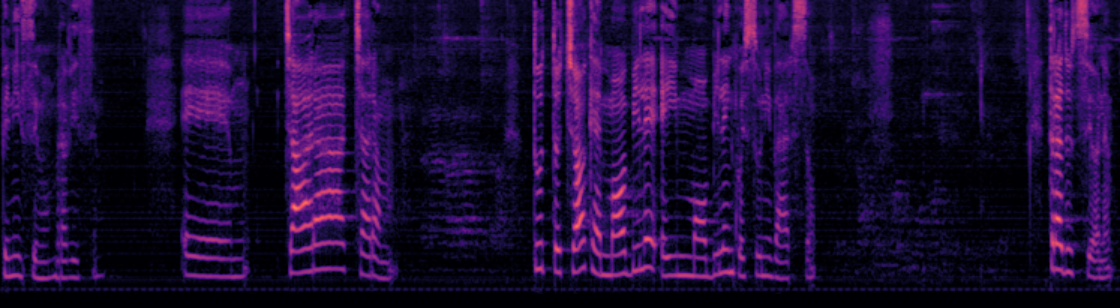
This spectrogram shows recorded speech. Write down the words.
Benissimo, bravissimo. E, chara charam. Tutto ciò che è mobile e immobile in questo universo. Traduzione.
